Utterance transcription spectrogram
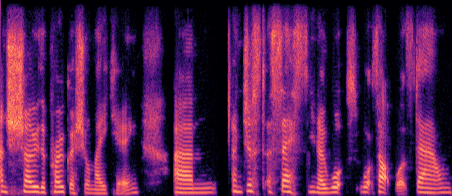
and show the progress you're making um, and just assess, you know, what's what's up, what's down.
